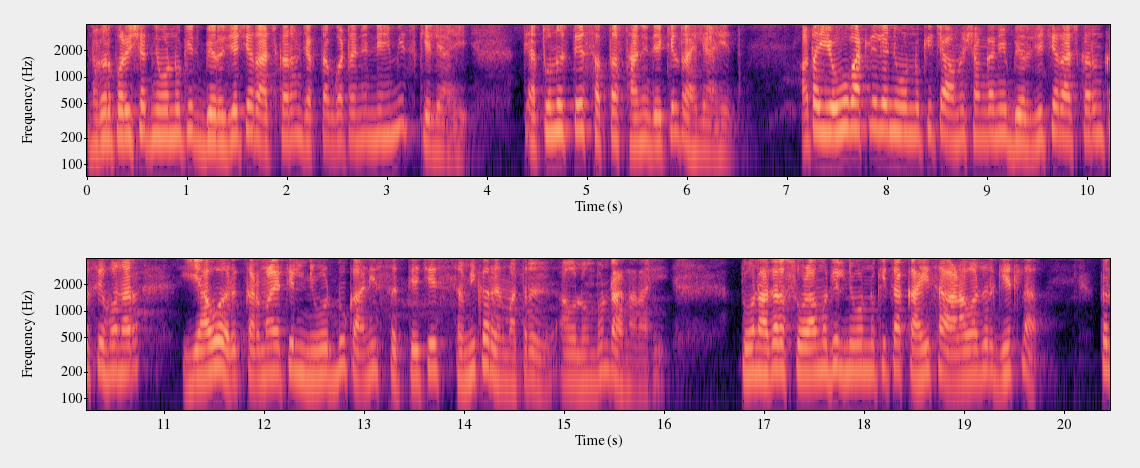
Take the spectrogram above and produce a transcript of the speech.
नगरपरिषद निवडणुकीत बिरजेचे राजकारण जगताप गटाने नेहमीच केले आहे. त्यातूनच ते सत्तास्थानी देखील राहिले आहेत. आता येऊ घातलेल्या निवडणुकीच्या अनुषंगाने बिरजेचे राजकारण कसे होणार? यावर करमाळ्यातील निवडणूक आणि सत्तेचे समीकरण मात्र अवलंबून राहणार आहे. दोन हजार सोळामधील निवडणुकीचा काहीसा आढावा जर घेतला तर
